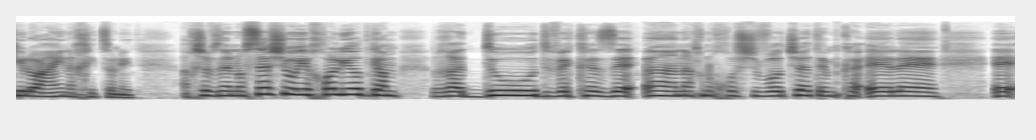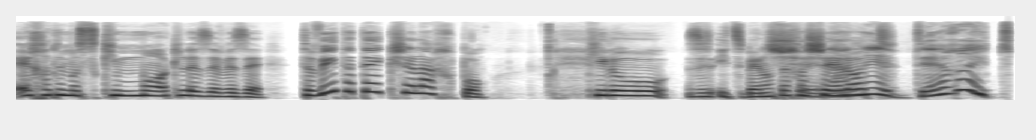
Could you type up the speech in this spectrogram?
כאילו העין החיצונית. עכשיו, זה נושא שהוא יכול להיות גם רדוד וכזה, אה, אנחנו חושבות שאתם כאלה, אה, איך אתם מסכימות לזה וזה. תביאי את הטייק שלך פה. כאילו, זה עצבן אותך השאלות? שאלה נהדרת.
